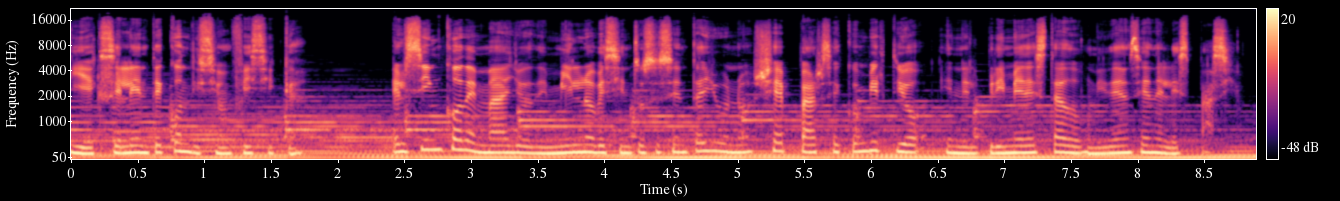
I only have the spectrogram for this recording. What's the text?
y excelente condición física. El 5 de mayo de 1961, Shepard se convirtió en el primer estadounidense en el espacio.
